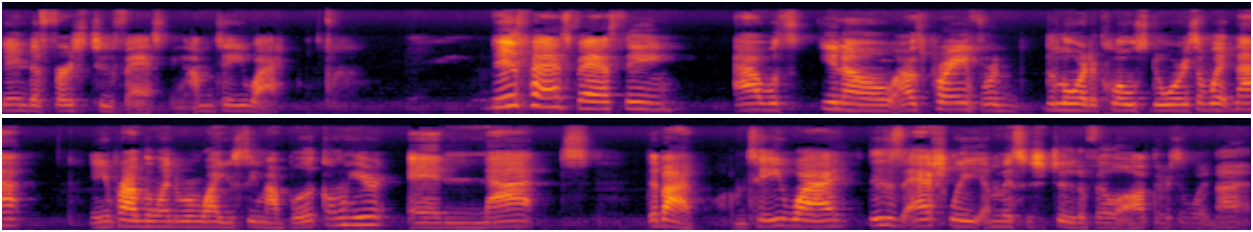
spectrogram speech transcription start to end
than the first two fasting. I'm gonna tell you why. This past fasting I was, you know, I was praying for the Lord to close doors and whatnot. And you're probably wondering why you see my book on here and not the Bible. I'm gonna tell you why. This is actually a message to the fellow authors and whatnot.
